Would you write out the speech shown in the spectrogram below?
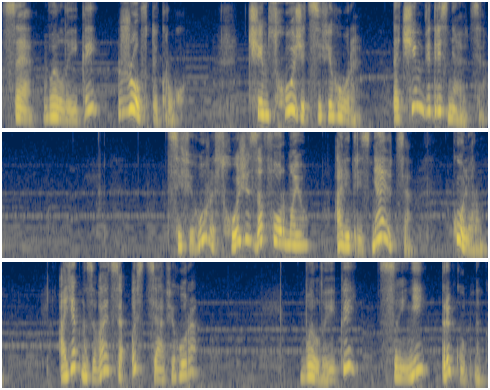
Це великий жовтий круг. Чим схожі ці фігури та чим відрізняються? Ці фігури схожі за формою, а відрізняються кольором. А як називається ось ця фігура? Великий синій трикутник.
